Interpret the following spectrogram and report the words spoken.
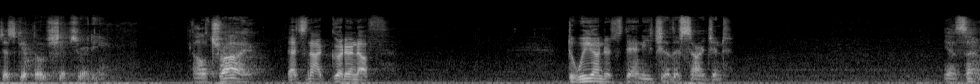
Just get those ships ready. I'll try. That's not good enough. Do we understand each other, Sergeant? Yes, sir.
